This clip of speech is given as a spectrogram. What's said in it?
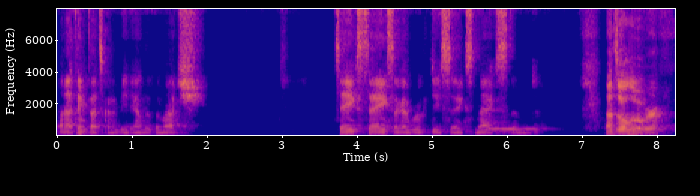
And I think that's going to be the end of the match. Takes, takes, I got rook d6 next, and that's all over.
